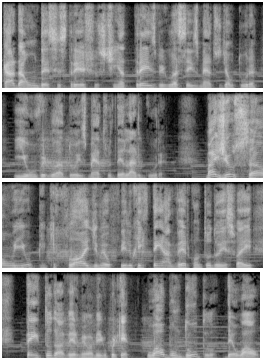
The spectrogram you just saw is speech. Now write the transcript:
Cada um desses trechos tinha 3,6 metros de altura e 1,2 metro de largura. Mas Gilson e o Pink Floyd, meu filho, o que, que tem a ver com tudo isso aí? Tem tudo a ver, meu amigo, porque o álbum duplo The Wall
